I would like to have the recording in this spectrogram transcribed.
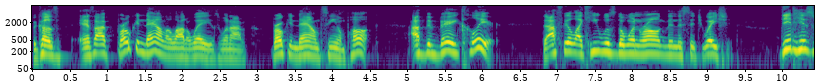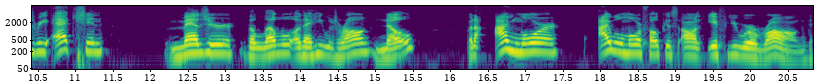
Because as I've broken down a lot of ways, when I've broken down CM Punk, I've been very clear that I feel like he was the one wronged in this situation. Did his reaction measure the level of that he was wrong? No. But I, am more, I will more focus on if you were wronged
